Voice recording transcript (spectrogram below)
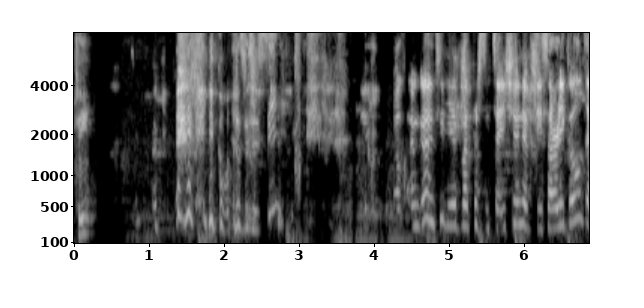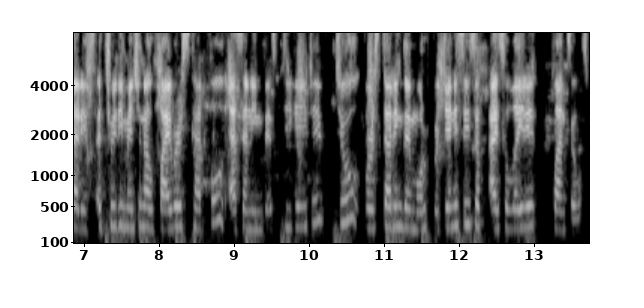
Sí Y como tres veces sí. Well, I'm going to give a presentation of this article that is a three-dimensional fiber scaffold as an investigative tool for studying the morphogenesis of isolated plant cells.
